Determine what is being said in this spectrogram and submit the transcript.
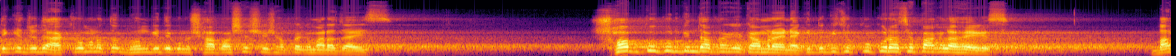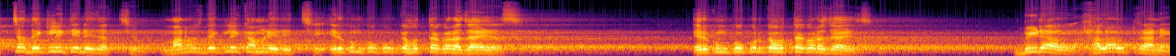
দিকে যদি আক্রমণাত্মক ভঙ্গিতে কোনো সাপ আসে সেই সাপটাকে মারা যায়। সব কুকুর কিন্তু আপনাকে কামড়ায় না, কিন্তু কিছু কুকুর আছে পাগলা হয়ে গেছে। বাচ্চা দেখলেই তেড়ে যাচ্ছে, মানুষ দেখলেই কামড়ে দিচ্ছে। এরকম কুকুরকে হত্যা করা যায় আছে এরকম কুকুরকে হত্যা করা যায় বিড়াল, হালাল প্রাণী,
